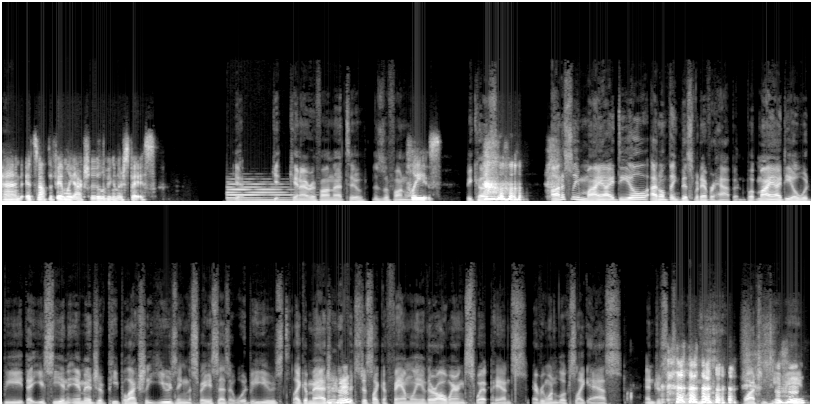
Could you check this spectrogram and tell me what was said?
and it's not the family actually living in their space. G- can I riff on that too? This is a fun one. please Because honestly, my ideal, I don't think this would ever happen, but my ideal would be that you see an image of people actually using the space as it would be used. Like, imagine if Mhm. it's just like a family, they're all wearing sweatpants, everyone looks like ass, and just chilling, watching TV. Mhm.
